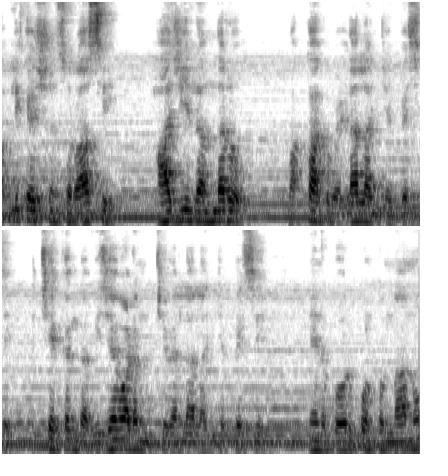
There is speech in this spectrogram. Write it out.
అప్లికేషన్స్ రాసి హాజీలందరూ మక్కాకు వెళ్ళాలని చెప్పేసి ప్రత్యేకంగా విజయవాడ నుంచి వెళ్ళాలని చెప్పేసి నేను కోరుకుంటున్నాను.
